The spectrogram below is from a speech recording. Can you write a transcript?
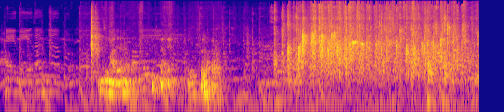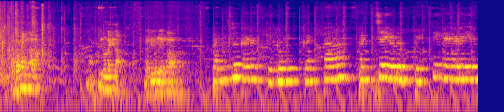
അങ്ങനെ അപ്പോൾ എന്നാ ഇതിലുണ്ടാക്കിയതാ അടിപൊളി കേട്ടോ. പന്തുകടക്ക് കൊഴുക്കട്ട പച്ചയുടുപ്പിട്ടിലടയും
